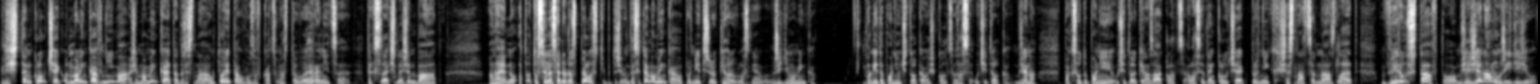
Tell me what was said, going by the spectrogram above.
když ten klouček od malinka vnímá, že maminka je ta drsná autorita, uvozovka, co nastavuje hranice, tak se začne žen bát. A najednou, a to, a to si nese do dospělosti, protože vemte si, to je maminka, jo. první tři roky ho vlastně řídí maminka. Pak je to paní učitelka ve školce, zase učitelka, žena. Pak jsou to paní učitelky na základce. A vlastně ten kluček prvních 16-17 let vyrůstá v tom, že žena mu řídí život.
